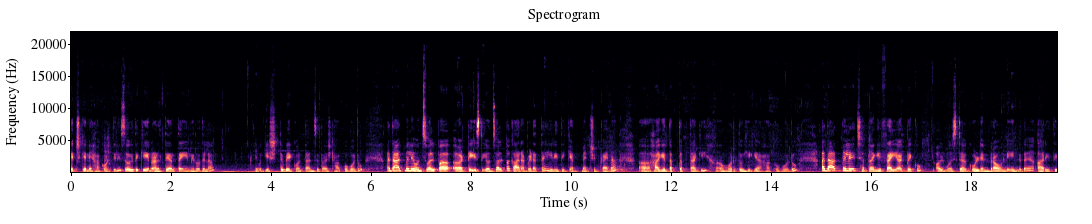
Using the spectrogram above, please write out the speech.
ಹೆಚ್ಚಿಗೆನೇ ಹಾಕ್ಕೊಳ್ತೀನಿ ಸೊ ಇದಕ್ಕೆ ಏನು ಅಳತೆ ಅಂತ ಏನಿರೋದಿಲ್ಲ. ನಿಮಗೆ ಎಷ್ಟು ಬೇಕು ಅಂತ ಅನಿಸುತ್ತೋ ಅಷ್ಟು ಹಾಕ್ಕೋಬೋದು. ಅದಾದಮೇಲೆ ಒಂದು ಸ್ವಲ್ಪ ಟೇಸ್ಟಿಗೆ ಒಂದು ಸ್ವಲ್ಪ ಖಾರ ಬಿಡುತ್ತೆ. ಈ ರೀತಿ ಕೆಂಪು ಮೆಣಸಿನ್ಕಾಯಿನ ಹಾಗೆ ತಪ್ಪು ತಪ್ಪಾಗಿ ಮುರಿದು ಹೀಗೆ ಹಾಕೋಬೋದು ಅದಾದಮೇಲೆ ಚೆನ್ನಾಗಿ ಫ್ರೈ ಆಗಬೇಕು. ಆಲ್ಮೋಸ್ಟ್ ಗೋಲ್ಡನ್ ಬ್ರೌನ್ ಏನಿದೆ, ಆ ರೀತಿ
